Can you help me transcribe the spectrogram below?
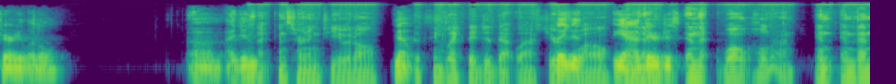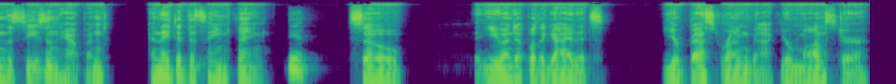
very little. Um, I didn't. Is that concerning to you at all? No. It seemed like they did that last year they as did. well. Yeah, then, they're just. And the, well, hold on, and and then the season happened, and they did the same thing. Yeah. So you end up with a guy that's your best running back, your monster,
